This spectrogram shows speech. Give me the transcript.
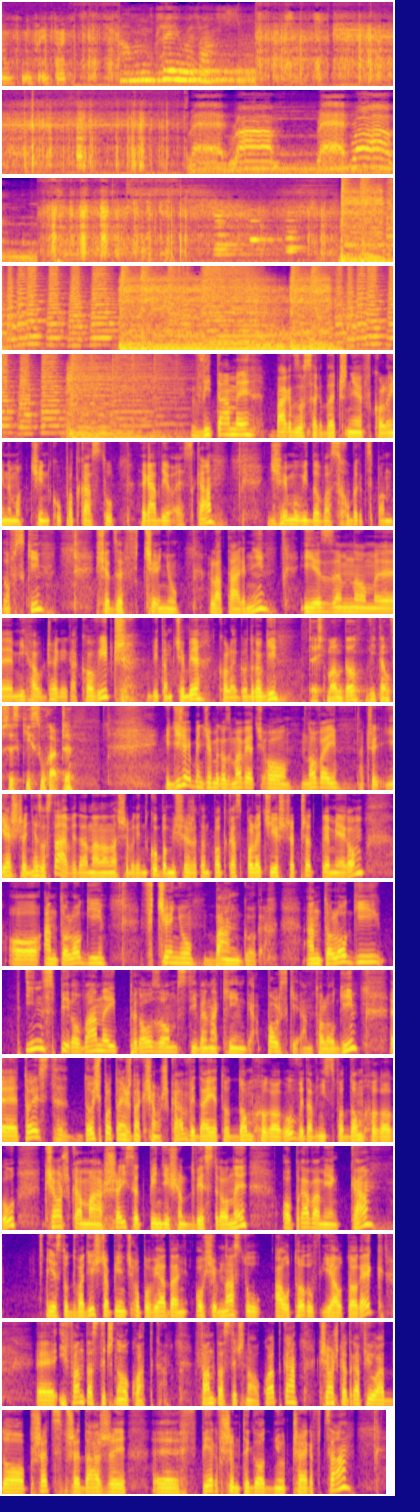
um, intellect. Come and play with us. Red rum! Red rum! Witamy bardzo serdecznie w kolejnym odcinku podcastu Radio SK. Dzisiaj mówi do Was Hubert Spandowski. Siedzę w cieniu latarni i jest ze mną e, Michał Jerry Rakowicz. Witam Ciebie, kolego drogi. Cześć Mando, witam wszystkich słuchaczy. I dzisiaj będziemy rozmawiać o nowej, znaczy jeszcze nie została wydana na naszym rynku, bo myślę, że ten podcast poleci jeszcze przed premierą, o antologii W cieniu Bangor. Antologii inspirowanej prozą Stephena Kinga, polskiej antologii. E, to jest dość potężna książka, wydaje to Dom Horroru, wydawnictwo Dom Horroru. Książka ma 652 strony, oprawa miękka, jest to 25 opowiadań 18 autorów i autorek e, i fantastyczna okładka. Fantastyczna okładka. Książka trafiła do przedsprzedaży e, w pierwszym tygodniu czerwca,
